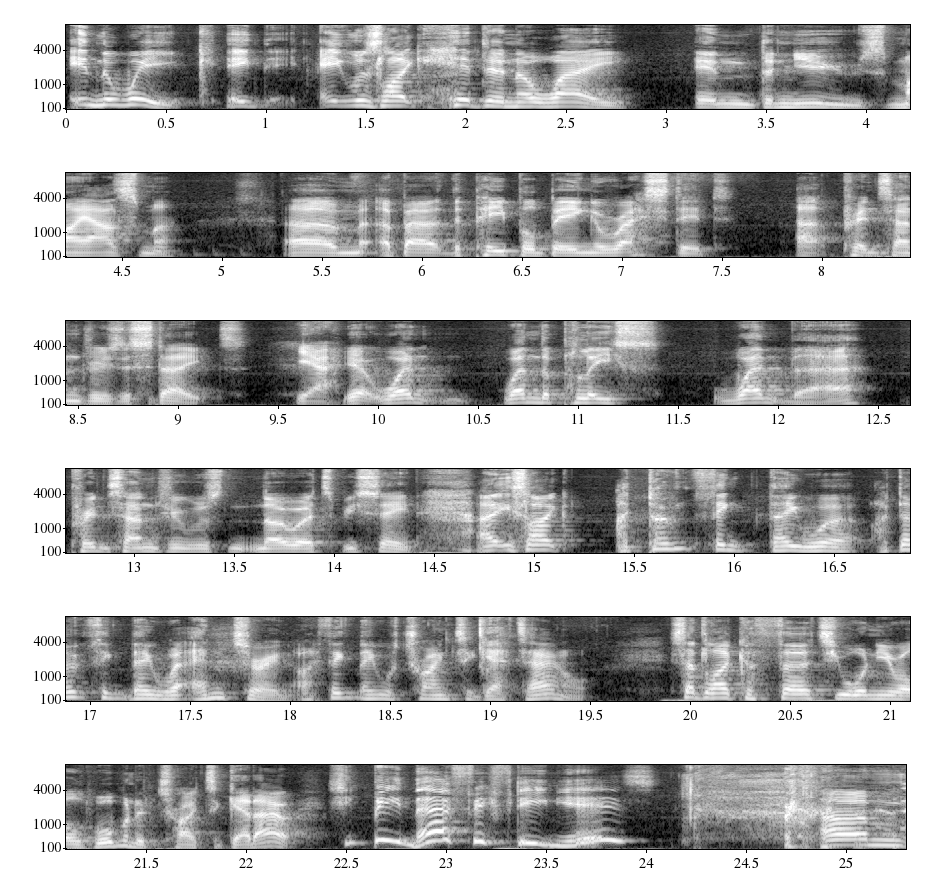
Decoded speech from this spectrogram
in the week? It it was like hidden away in the news. Miasma um, about the people being arrested at Prince Andrew's estate. Yeah. yeah. When when the police went there, Prince Andrew was nowhere to be seen. And it's like I don't think they were. I don't think they were entering. I think they were trying to get out. It said like a 31 year old woman had tried to get out. She'd been there 15 years. Um,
